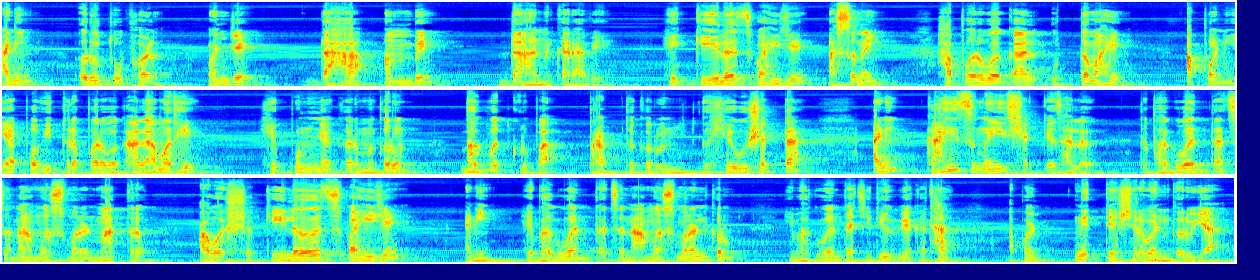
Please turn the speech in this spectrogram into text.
आणि ऋतुफळ म्हणजे दहा आंबे दान करावे. हे केलंच पाहिजे असं नाही. हा पर्वकाल उत्तम आहे. आपण या पवित्र पर्वकालामध्ये हे पुण्यकर्म करून भगवत कृपा प्राप्त करून घेऊ शकता. आणि काहीच नाही शक्य झालं तर भगवंताचं नामस्मरण मात्र अवश्य केलंच पाहिजे. आणि हे भगवंताचं नामस्मरण करून ही भगवंताची दिव्य कथा आपण नित्य श्रवण करूया.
